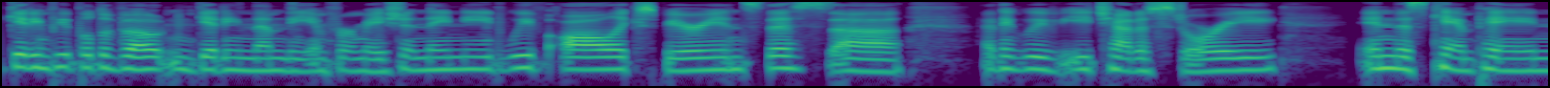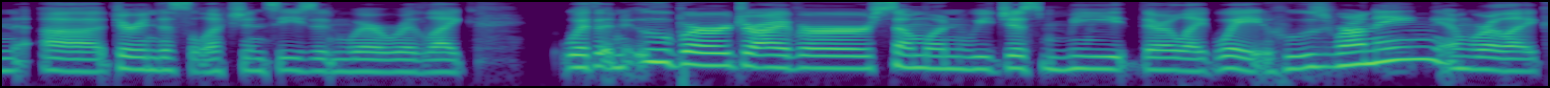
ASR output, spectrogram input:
getting people to vote and getting them the information they need. We've all experienced this. Uh, I think we've each had a story in this campaign uh, during this election season where we're like, with an Uber driver, someone we just meet, they're like, "Wait, who's running?" And we're like,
